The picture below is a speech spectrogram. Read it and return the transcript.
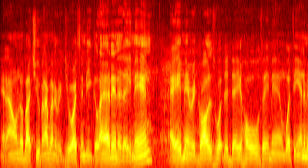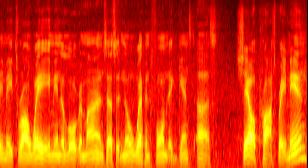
And I don't know about you, but I'm going to rejoice and be glad in it. Amen. Amen. Regardless what the day holds, amen. What the enemy may throw away, amen. The Lord reminds us that no weapon formed against us shall prosper. Amen.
